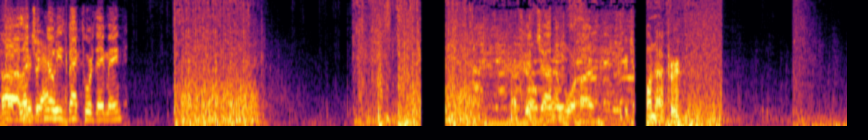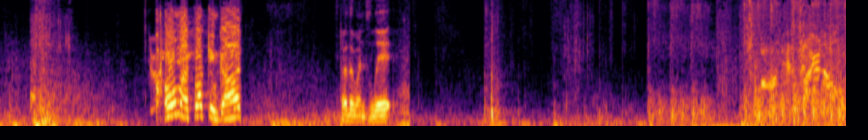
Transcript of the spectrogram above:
Uh, electric, no, he's back towards A main. Good job, boys. Warheart. Good job. One upper. Oh my fucking god! Other one's lit. Fire in the hole.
